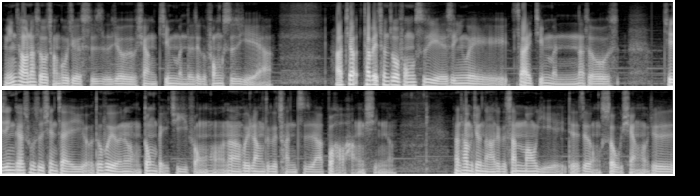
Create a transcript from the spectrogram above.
明朝那时候传过去的狮子，就像金门的这个风狮爷啊，他叫他被称作风狮爷，是因为在金门那时候，其实应该说是现在也有，都会有那种东北季风哦，那会让这个船只啊不好航行呢。那他们就拿这个山猫爷的这种兽像哦，就是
